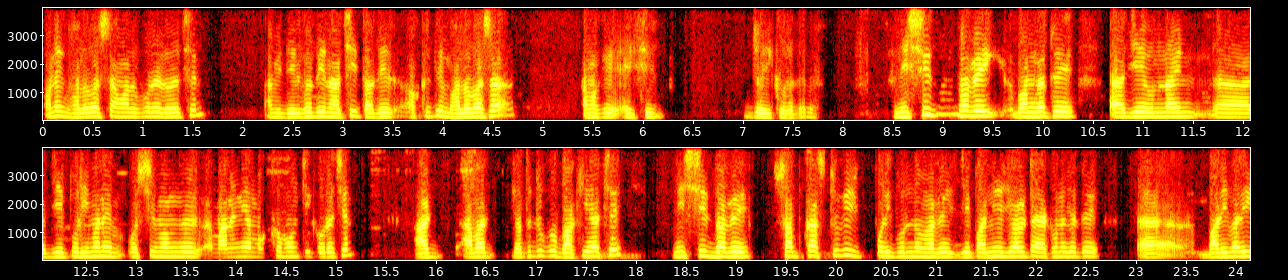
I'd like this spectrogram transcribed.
অনেক ভালোবাসা আমার উপরে রয়েছেন। আমি দীর্ঘদিন আছি, তাদের অকৃত্রিম ভালোবাসা আমাকে এই সিট জয়ী করে দেবে। নিশ্চিতভাবেই বনগাঁতে যে উন্নয়ন যে পরিমাণে পশ্চিমবঙ্গের মাননীয় মুখ্যমন্ত্রী করেছেন, আর আবার যতটুকু বাকি আছে, নিশ্চিতভাবে সব কাজটুকুই পরিপূর্ণভাবে, যে পানীয় জলটা এখনও যাতে বাড়ি বাড়ি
